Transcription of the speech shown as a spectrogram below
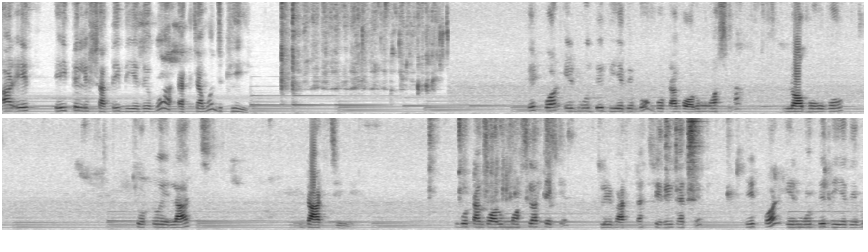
আর এই তেলের সাথে দিয়ে দেব এক চামচ ঘি। এরপর এর মধ্যে দিয়ে দেব গোটা গরম মশলা, লবঙ্গ, ছোট এলাচ, দারচিনি। গোটা গরম মশলা থেকে ফ্লেভারটা ছেড়ে গেছে। এরপর এর মধ্যে দিয়ে দেব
